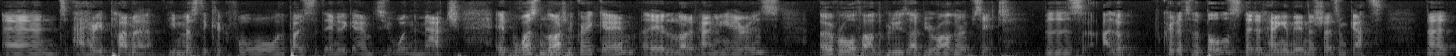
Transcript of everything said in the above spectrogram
And Harry Plummer, he missed a kick for the post at the end of the game to win the match. It was not a great game. A lot of handling errors. Overall, if I were the Blues, I'd be rather upset. Because, uh, look, credit to the Bulls. They did hang in there and they showed some guts. But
